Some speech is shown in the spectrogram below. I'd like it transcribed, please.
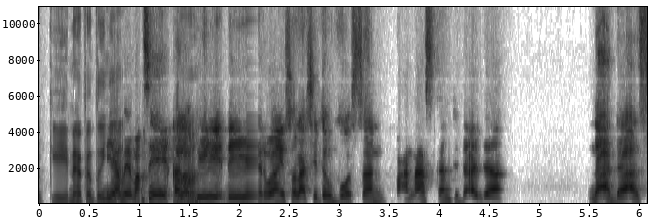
Oke, nah Ya tentunya memang sih kalau heeh. di di ruang isolasi itu bosan, panas kan tidak ada nggak ada AC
